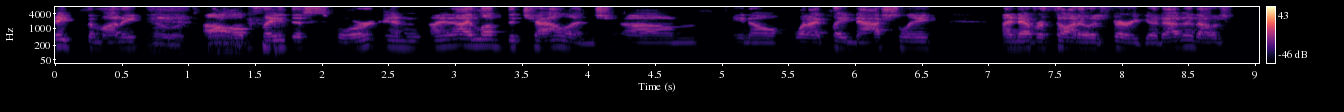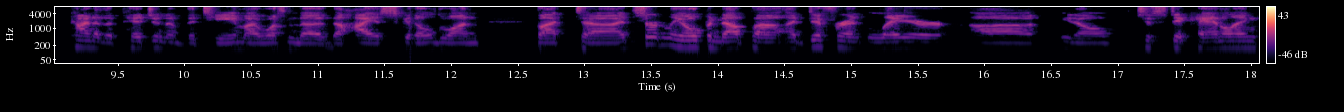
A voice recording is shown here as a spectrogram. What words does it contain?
take the money. Yeah, I'll play this sport." And I, I love the challenge. Um, you know, when I played nationally, I never thought I was very good at it. I was kind of the pigeon of the team. I wasn't the, the highest skilled one, but uh, it certainly opened up a, a different layer, uh, you know, to stick handling.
